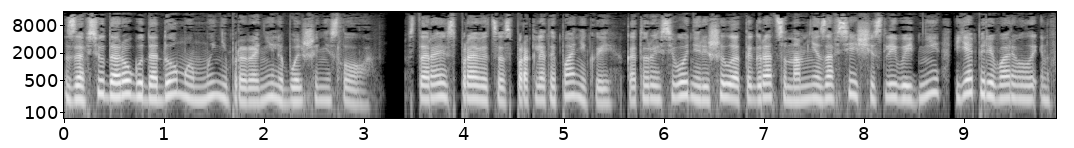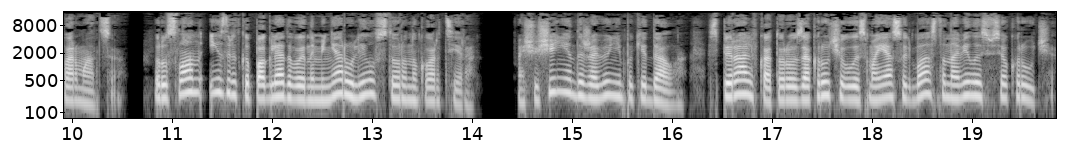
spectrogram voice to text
За всю дорогу до дома мы не проронили больше ни слова. Стараясь справиться с проклятой паникой, которая сегодня решила отыграться на мне за все счастливые дни, я переваривала информацию. Руслан, изредка поглядывая на меня, рулил в сторону квартиры. Ощущение дежавю не покидало. Спираль, в которую закручивалась моя судьба, становилась все круче.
